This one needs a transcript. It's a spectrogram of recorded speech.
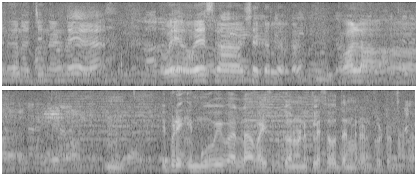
ఎందుకు నచ్చిందంటే వైఎస్ రాజశేఖర్ గారు కదా? వాళ్ళ ఇది బాగుంది. ఇప్పుడు ఈ మూవీ వల్ల వైసీపీ గవర్నమెంట్ ప్లస్ అవుద్దని మీరు అనుకుంటున్నారా?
